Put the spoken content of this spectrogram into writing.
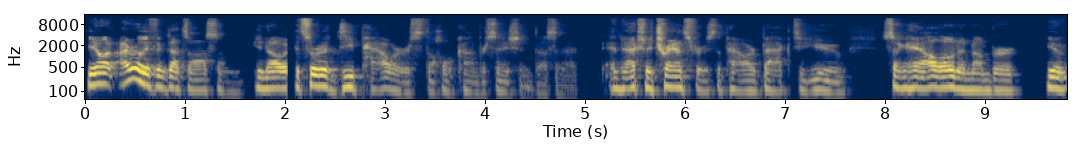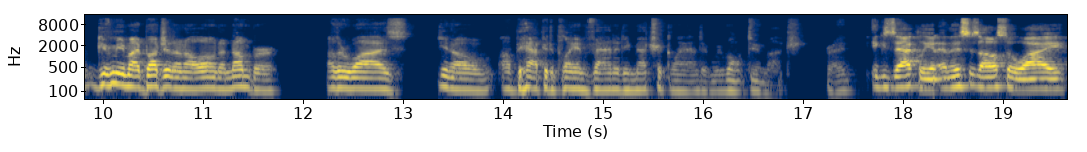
You know what? I really think that's awesome. You know, it sort of depowers the whole conversation, doesn't it? And actually transfers the power back to you, saying, Hey, I'll own a number. You know, give me my budget and I'll own a number. Otherwise, you know, I'll be happy to play in vanity metric land and we won't do much. Right. Exactly. And this is also why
